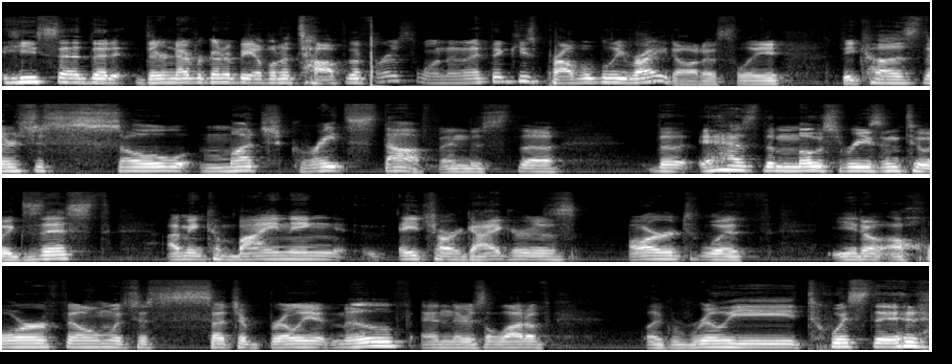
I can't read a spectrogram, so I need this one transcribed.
he said that they're never going to be able to top the first one, and I think he's probably right, honestly, because there's just so much great stuff, and this the the it has the most reason to exist. I mean, combining H.R. Giger's art with you know a horror film was just such a brilliant move, and there's a lot of like really twisted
